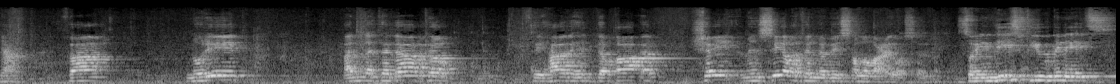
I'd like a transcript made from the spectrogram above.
نعم فنريد أن نتذاكر في هذه الدقائق شيء من سيرة النبي صلى الله عليه وسلم So in these few minutes,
